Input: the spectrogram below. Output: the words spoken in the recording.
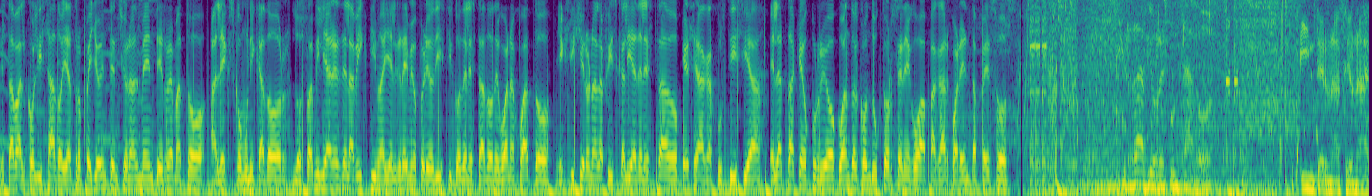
estaba alcoholizado y atropelló intencionalmente y remató al ex comunicador. Los familiares de la víctima y el gremio periodístico del estado de Guanajuato exigieron a la Fiscalía del Estado que se haga justicia. El ataque ocurrió cuando el conductor se negó a pagar 40 pesos. Radio Resultados. Internacional.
